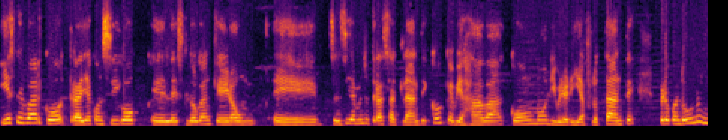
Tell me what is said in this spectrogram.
y este barco traía consigo el eslogan que era un eh, sencillamente transatlántico que viajaba como librería flotante, pero cuando uno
